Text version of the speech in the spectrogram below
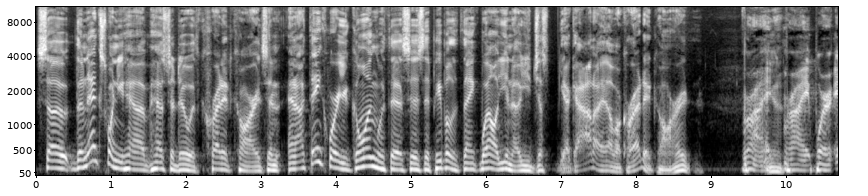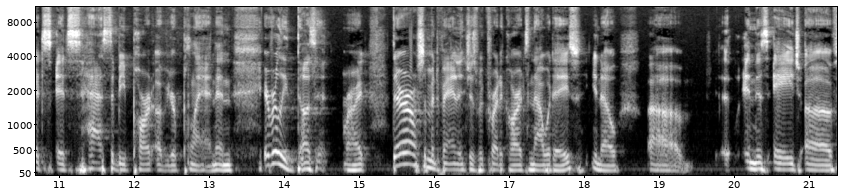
So the next one you have has to do with credit cards, and and I think where you're going with this is that people that think, well, you know, you just you gotta have a credit card. Right, yeah. right. Where it's it's has to be part of your plan, and it really doesn't. Right. There are some advantages with credit cards nowadays. You know. Uh, in this age of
